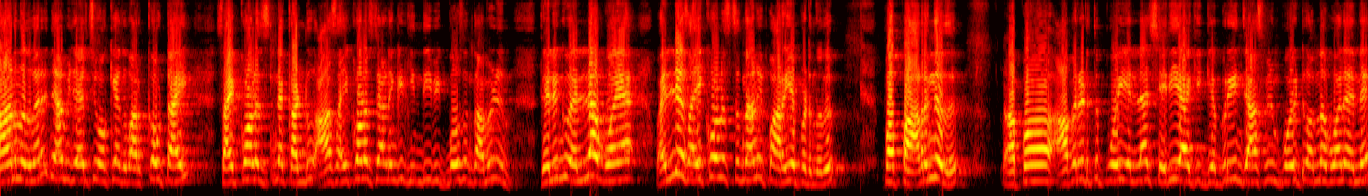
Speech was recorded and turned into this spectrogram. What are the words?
കാണുന്നത് വരെ ഞാൻ വിചാരിച്ചു ഓക്കെ അത് വർക്കൗട്ടായി സൈക്കോളജിസ്റ്റിനെ കണ്ടു. ആ സൈക്കോളജിസ്റ്റ് ആണെങ്കിൽ ഹിന്ദി ബിഗ് ബോസും തമിഴും തെലുങ്കും എല്ലാം പോയ വലിയ സൈക്കോളജിസ്റ്റ് എന്നാണ് ഇപ്പോൾ അറിയപ്പെടുന്നത്. ഇപ്പോൾ പറഞ്ഞത്. അപ്പോൾ അവരടുത്ത് പോയി എല്ലാം ശരിയാക്കി. ഗബ്രിയും ജാസ്മിനും പോയിട്ട് വന്ന പോലെ തന്നെ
